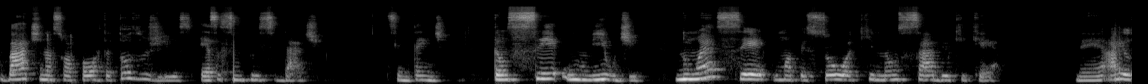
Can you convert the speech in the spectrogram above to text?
bate na sua porta todos os dias. Essa simplicidade. Você entende? Então, ser humilde não é ser uma pessoa que não sabe o que quer. Né? Ah, eu,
